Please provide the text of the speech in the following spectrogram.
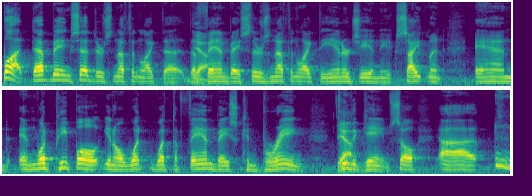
but that being said, there's nothing like the, the yeah. fan base. There's nothing like the energy and the excitement and and what people, you know, what what the fan base can bring to yeah. the game. So uh,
